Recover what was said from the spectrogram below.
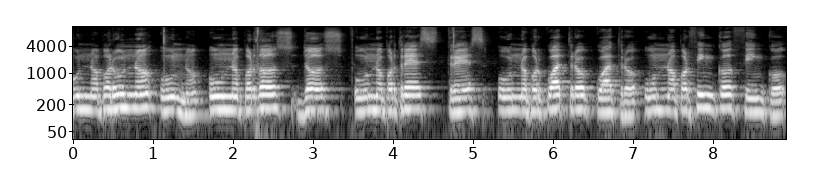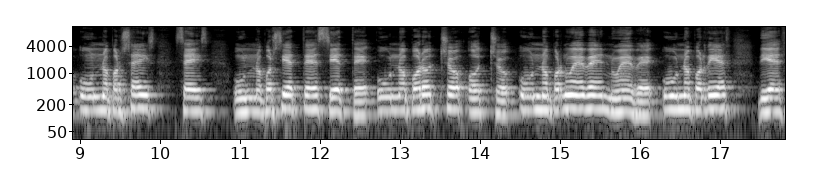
Uno por uno, uno, uno por dos, dos, uno por tres, tres, uno por cuatro, cuatro, uno por cinco, cinco, uno por seis, seis, uno por siete, siete, uno por ocho, ocho, uno por nueve, nueve, uno por diez, diez.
